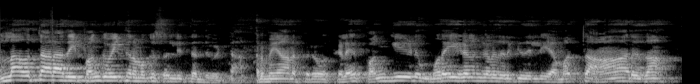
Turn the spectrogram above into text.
அல்லாஹத்தால் அதை பங்கு வைத்து நமக்கு சொல்லி தந்து விட்டான். அருமையான பெருமக்களே பங்கீடு முறைகள்ங்கிறது இருக்குது இல்லையா? மொத்தம் ஆறு தான்.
